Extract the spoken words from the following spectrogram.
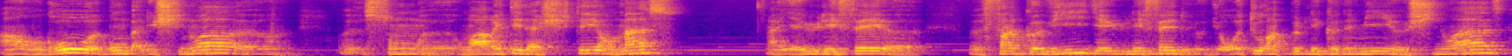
Hein, en gros, bon, bah, les Chinois ont arrêté d'acheter en masse. Hein, il y a eu l'effet fin Covid, il y a eu l'effet du retour un peu de l'économie chinoise.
